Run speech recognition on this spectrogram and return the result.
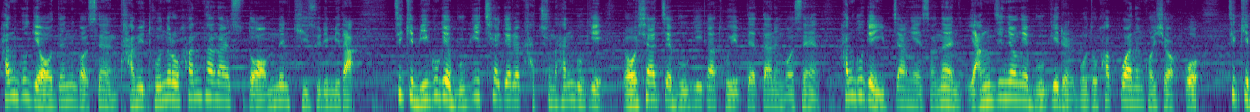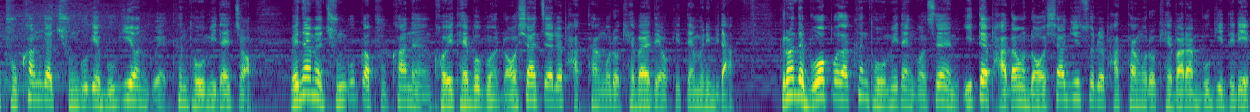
한국이 얻은 것은 감히 돈으로 환산할 수도 없는 기술입니다. 특히 미국의 무기 체계를 갖춘 한국이 러시아제 무기가 도입됐다는 것은 한국의 입장에서는 양진영의 무기를 모두 확보하는 것이었고 특히 북한과 중국의 무기 연구에 큰 도움이 됐죠. 왜냐하면 중국과 북한은 거의 대부분 러시아제를 바탕으로 개발되었기 때문입니다. 그런데 무엇보다 큰 도움이 된 것은 이때 받아온 러시아 기술을 바탕으로 개발한 무기들이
